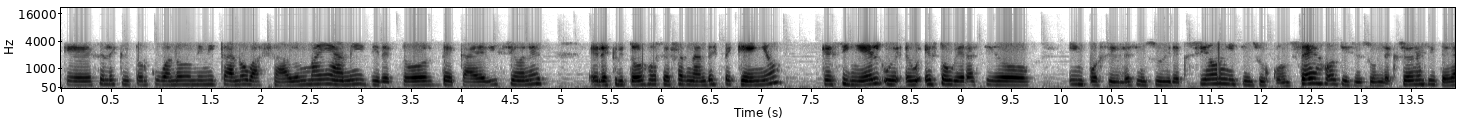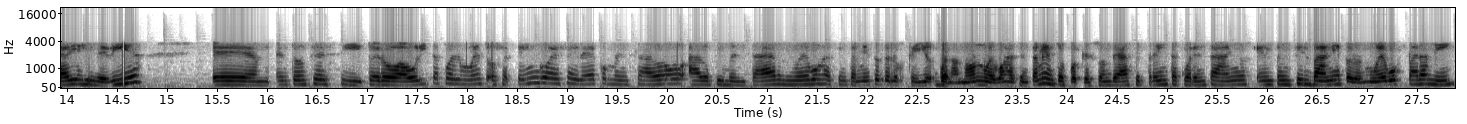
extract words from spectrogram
que es el escritor cubano dominicano basado en Miami, director de CAE Ediciones, el escritor José Fernández Pequeño, que sin él esto hubiera sido imposible sin su dirección y sin sus consejos y sin sus lecciones literarias y de vida. Eh, entonces sí, pero ahorita por el momento, o sea, tengo esa idea, he comenzado a documentar nuevos asentamientos de los que yo, bueno, no nuevos asentamientos porque son de hace 30, 40 años en Pensilvania, pero nuevos para mí,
